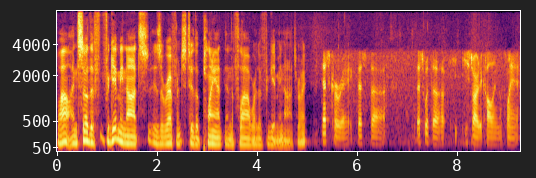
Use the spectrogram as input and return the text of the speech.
Wow. And so the forget me nots is a reference to the plant and the flower, the forget me nots, right? That's correct. That's the that's what the he, he started calling the plant.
